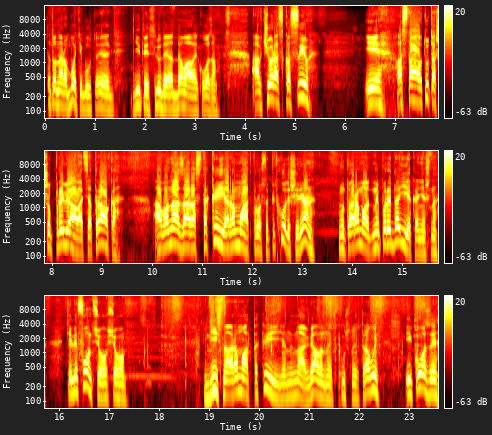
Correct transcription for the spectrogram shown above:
та то на роботі був, то е, діти люди віддавали козам. А вчора скосив і оставив тут, щоб прив'яла ця травка. А вона зараз такий аромат просто підходиш і реально, ну то аромат не передає, звісно, телефон цього всього. Дійсно аромат такий, я не знаю, вяленої вкусної трави. І кози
